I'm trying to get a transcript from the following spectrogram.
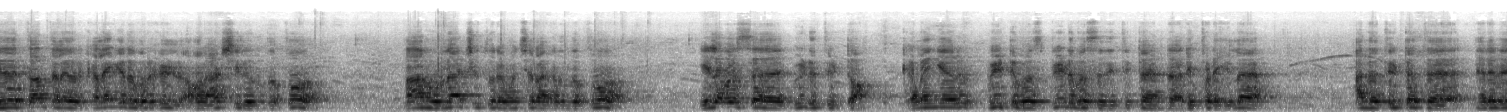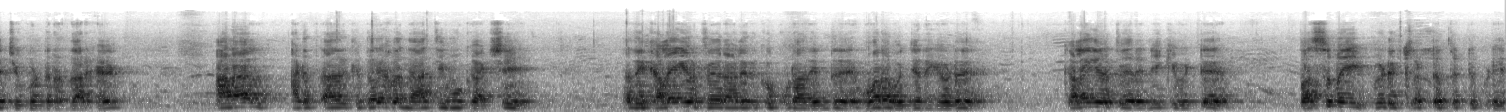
இதைத்தான் தலைவர் கலைஞர் அவர்கள் அவர் ஆட்சியில் இருந்தப்போ நான் உள்ளாட்சித்துறை அமைச்சராக இருந்தப்போ இலவச வீடு திட்டம் கலைஞர் வீட்டு வச வீடு வசதி திட்டம் என்ற அடிப்படையில் அந்த திட்டத்தை நிறைவேற்றி கொண்டிருந்தார்கள். ஆனால் அடுத்து அதுக்கு பிறகு அந்த அதிமுக ஆட்சி அது கலைஞர் பெயரால் இருக்கக்கூடாது என்று ஓர வஞ்சனையோடு கலைஞர் பெயரை நீக்கிவிட்டு பசுமை வீடு கட்ட திட்டக்கூடிய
